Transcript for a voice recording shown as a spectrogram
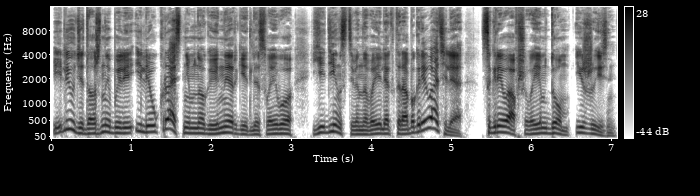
и люди должны были или украсть немного энергии для своего единственного электрообогревателя, согревавшего им дом и жизнь,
